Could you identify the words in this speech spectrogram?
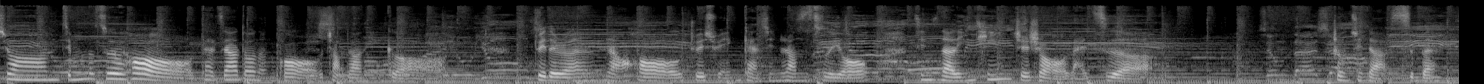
希望节目的最后，大家都能够找到那个对的人，然后追寻感情上的自由。静静的聆听这首来自郑钧的《私奔》。奔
